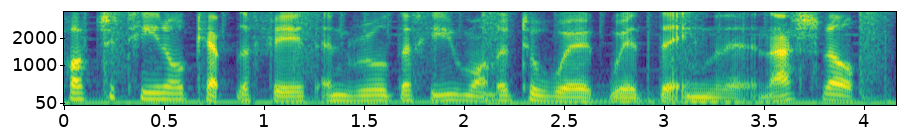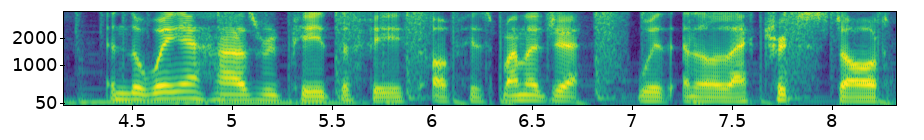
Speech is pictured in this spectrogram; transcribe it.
Pochettino kept the faith and ruled that he wanted to work with the England international, and the winger has repaid the faith of his manager with an electric start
